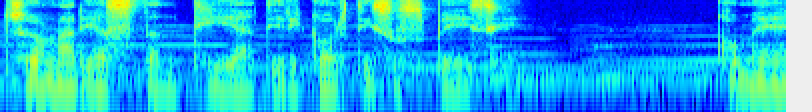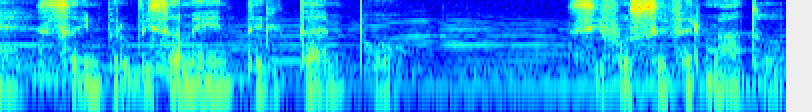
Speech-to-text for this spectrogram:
C'è un'aria stantia di ricordi sospesi, come se improvvisamente il tempo si fosse fermato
